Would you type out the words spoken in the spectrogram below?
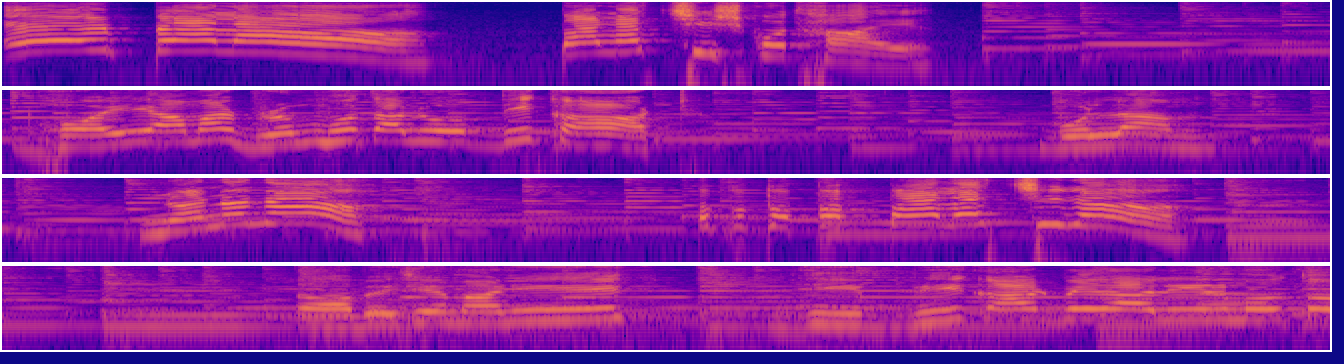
এ পেলা পালাচ্ছিস কোথায়? ভয়ে আমার ব্রহ্মতালু অবধি কাঠ বললাম না না না পালাচ্ছি না। তবে যে মানিক দিব্যি কাঠবেড়ালির মতো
